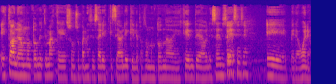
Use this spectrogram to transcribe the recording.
Esto habla de un montón de temas que son súper necesarios que se hable, que le pasa a un montón de gente, de Sí, adolescentes. sí, sí. Eh, pero bueno.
